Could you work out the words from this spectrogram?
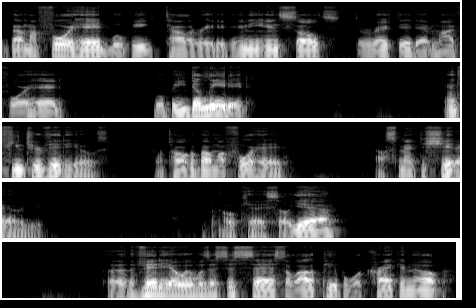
about my forehead will be tolerated. Any insults directed at my forehead will be deleted in future videos. Don't talk about my forehead. I'll smack the shit out of you. Okay, so yeah. Uh, the video, it was a success. A lot of people were cracking up.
